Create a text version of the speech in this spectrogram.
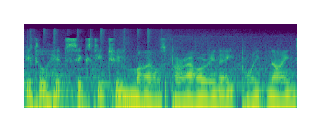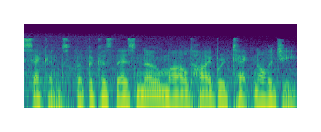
it'll hit 62 miles per hour in 8.9 seconds but because there's no mild hybrid technology,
